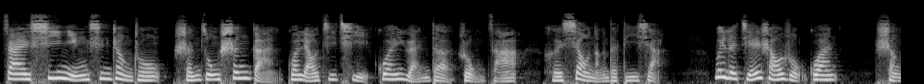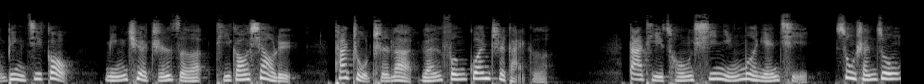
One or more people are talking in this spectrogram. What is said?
在西宁新政中，神宗深感官僚机器官员的冗杂和效能的低下，为了减少冗官。省并机构，明确职责，提高效率。他主持了元丰官制改革，大体从熙宁末年起，宋神宗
